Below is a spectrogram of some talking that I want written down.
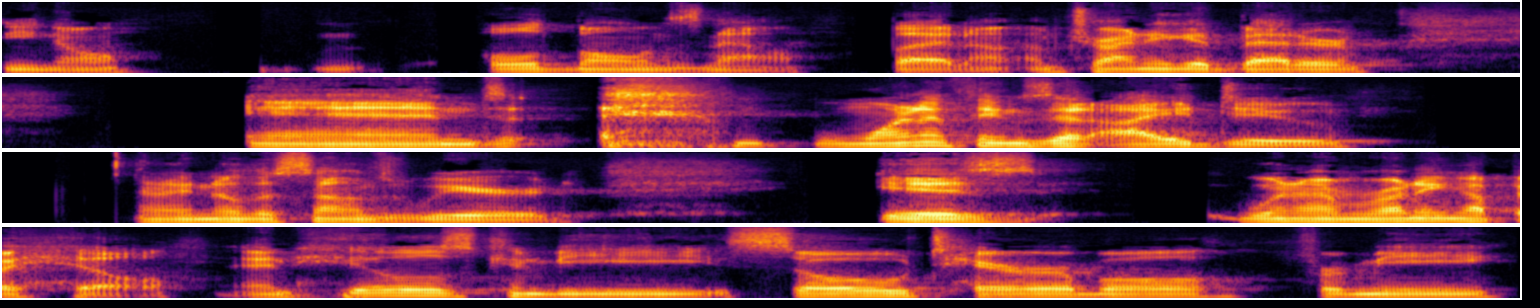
you know old bones now. But i'm trying to get better. And one of the things that i do and i know this sounds weird is when i'm running up a hill and hills can be so terrible for me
